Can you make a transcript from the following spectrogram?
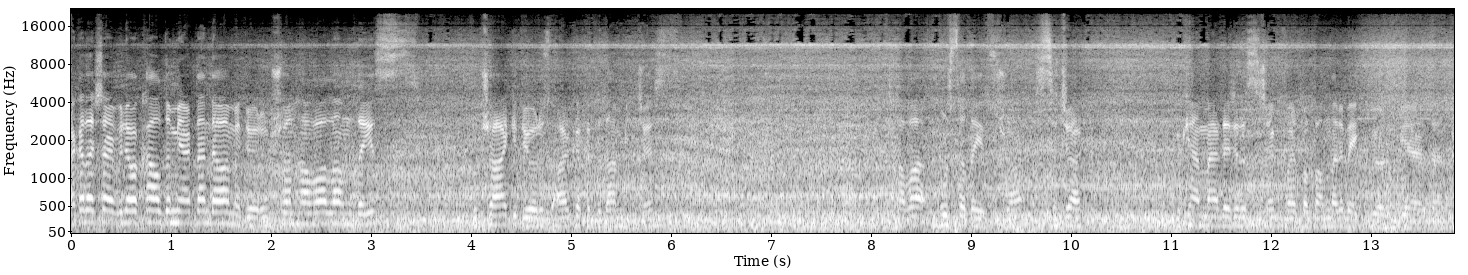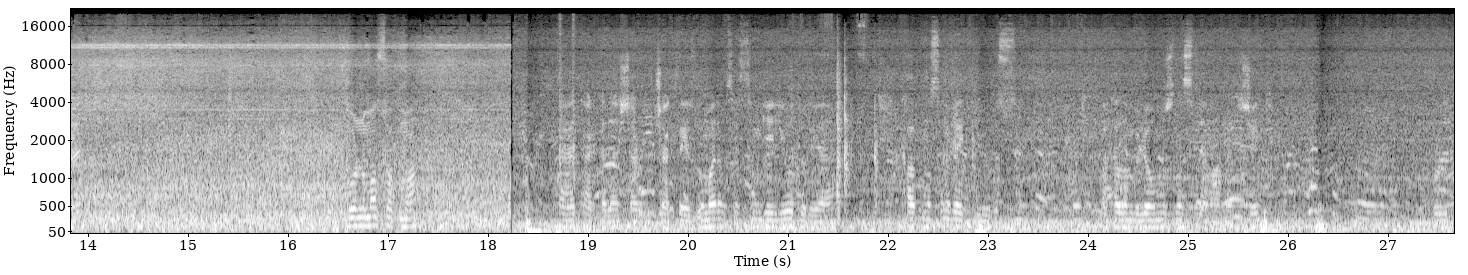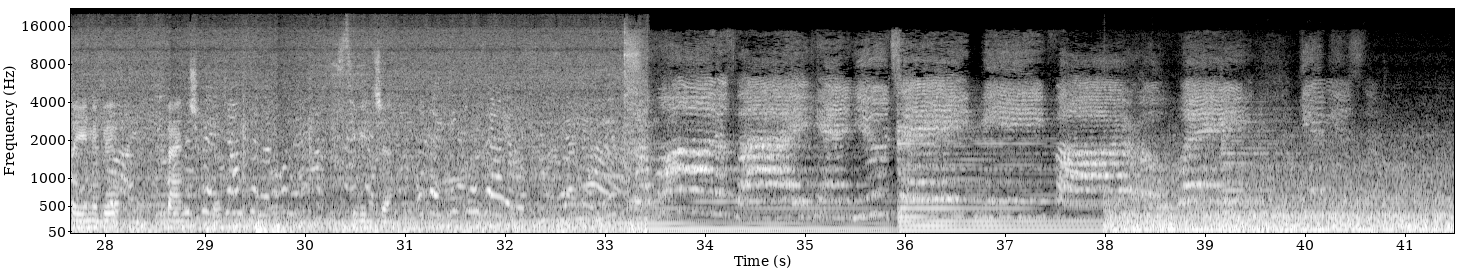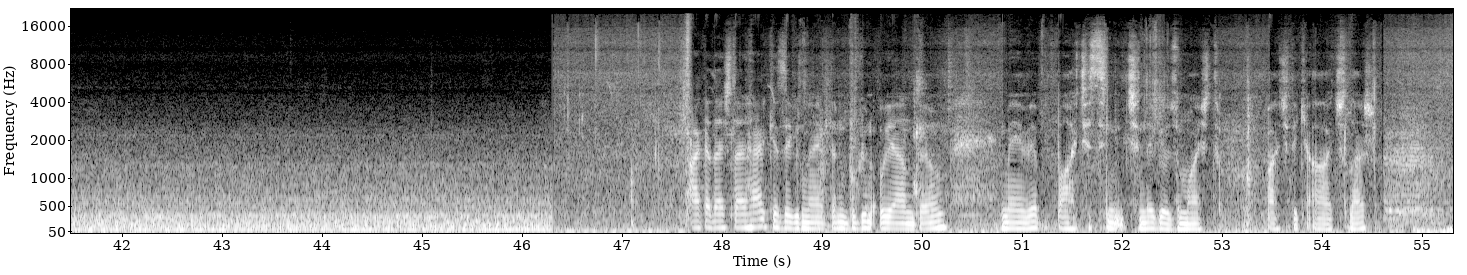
Arkadaşlar vlog kaldığım yerden devam ediyorum. Şu an havaalanındayız. Uçağa gidiyoruz. Arka kapıdan bineceğiz. Hava Bursa'dayız şu an. Sıcak. Mükemmel derecede sıcak var. Babamları bekliyorum bir yerden de. Burnuma sokma. Evet arkadaşlar uçaktayız. Umarım sesim geliyordur ya. Kalkmasını bekliyoruz. Bakalım vlogumuz nasıl devam edecek. Burada da yeni bir ben çıktı. Sivilce. Arkadaşlar herkese günaydın. Bugün uyandım. Meyve bahçesinin içinde gözümü açtım. Bahçedeki ağaçlar.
